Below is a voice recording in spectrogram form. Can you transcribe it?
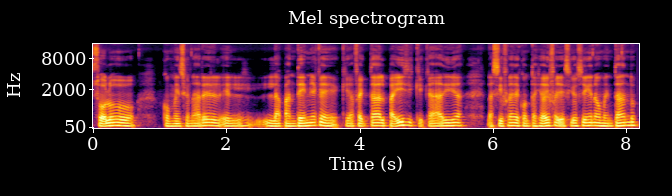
solo con mencionar la pandemia que, que, afecta al país y que cada día las cifras de contagiados y fallecidos siguen aumentando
